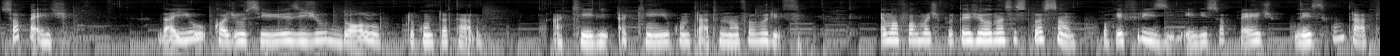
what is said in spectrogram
só perde. Daí o Código Civil exige o dolo para o contratado, aquele a quem o contrato não favorece. É uma forma de protegê-lo nessa situação, porque frise, ele só perde nesse contrato.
